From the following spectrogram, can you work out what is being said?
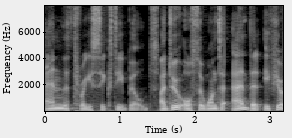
and the 360 I do do also want to add that if you're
